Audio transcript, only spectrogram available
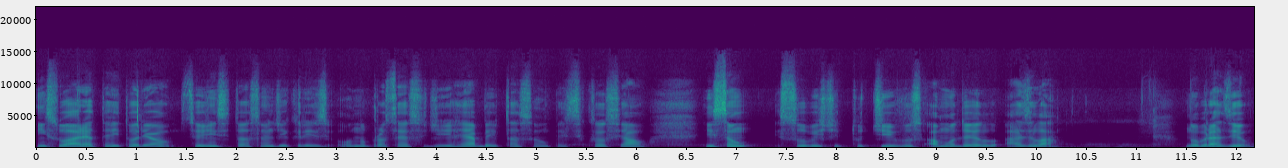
em sua área territorial, seja em situações de crise ou no processo de reabilitação psicossocial, e são substitutivos ao modelo asilar. No Brasil,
